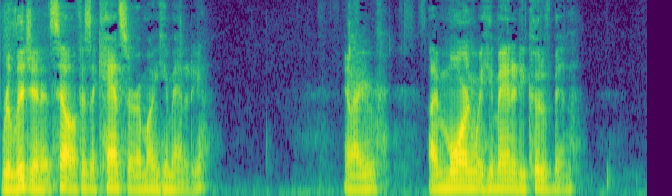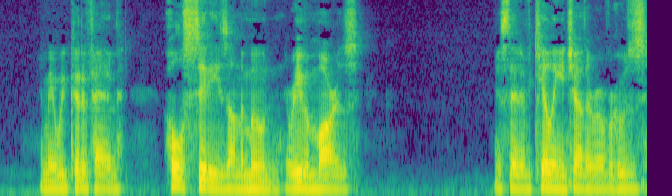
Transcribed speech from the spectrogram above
religion itself is a cancer among humanity. And I I mourn what humanity could have been. I mean, we could have had whole cities on the moon or even Mars instead of killing each other over whose,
